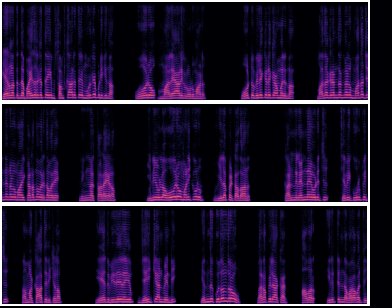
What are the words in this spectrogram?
കേരളത്തിന്റെ പൈതൃകത്തെയും സംസ്കാരത്തെയും മുറുകെ പിടിക്കുന്ന ഓരോ മലയാളികളോടുമാണ്. വോട്ട് വിലക്കെടുക്കാൻ വരുന്ന മതഗ്രന്ഥങ്ങളും മതചിഹ്നങ്ങളുമായി കടന്നു വരുന്നവരെ നിങ്ങൾ തടയണം. ഇനിയുള്ള ഓരോ മണിക്കൂറും വിലപ്പെട്ടതാണ്. കണ്ണിൽ എണ്ണയൊടിച്ച് ചെവി കൂർപ്പിച്ച് നമ്മൾ കാത്തിരിക്കണം. ഏത് വിധേനയും ജയിക്കാൻ വേണ്ടി എന്ത് കുതന്ത്രവും നടപ്പിലാക്കാൻ അവർ ഇരുട്ടിന്റെ മറപറ്റി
